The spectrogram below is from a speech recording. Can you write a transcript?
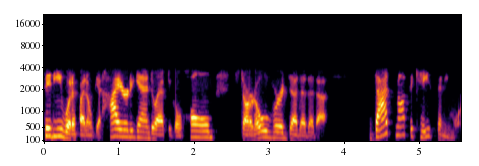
city. What if I don't get hired again? Do I have to go home, start over? Da da da da. That's not the case anymore.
